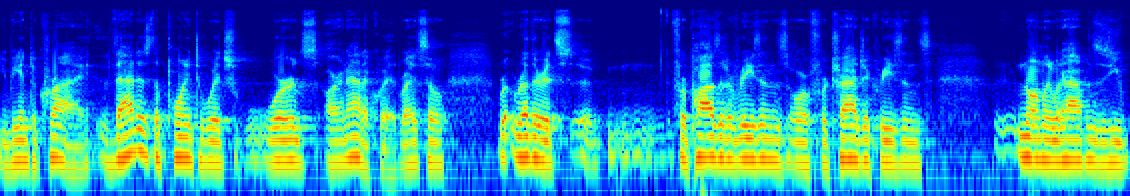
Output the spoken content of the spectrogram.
you begin to cry, that is the point to which words are inadequate, right? So whether it's uh, for positive reasons or for tragic reasons, normally what happens is you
